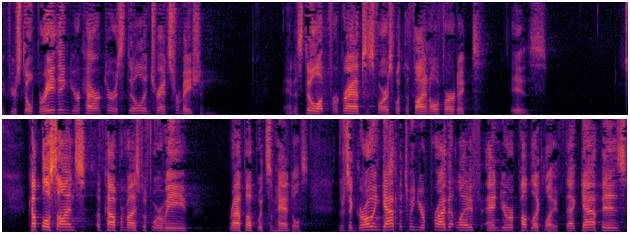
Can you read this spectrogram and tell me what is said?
If you're still breathing, your character is still in transformation and is still up for grabs as far as what the final verdict is. Couple of signs of compromise before we wrap up with some handles. There's a growing gap between your private life and your public life. That gap is,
